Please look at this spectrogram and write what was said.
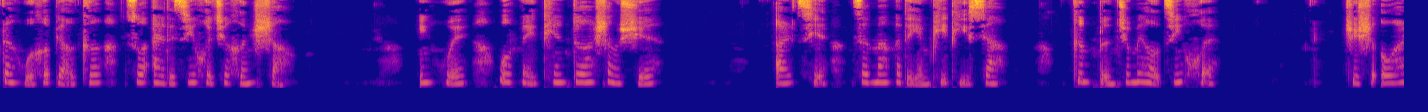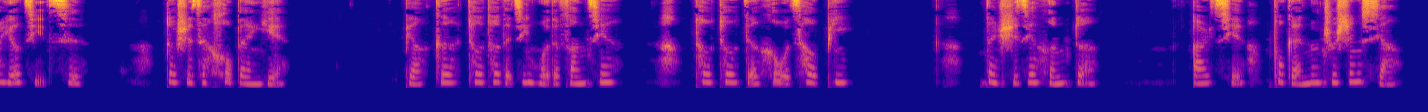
但我和表哥做爱的机会却很少，因为我每天都要上学，而且在妈妈的眼皮底下，根本就没有机会。只是偶尔有几次，都是在后半夜。表哥偷偷的进我的房间，偷偷的和我操逼，但时间很短，而且不敢弄出声响。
